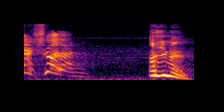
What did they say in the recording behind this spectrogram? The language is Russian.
Ilyen soran. Acı mı?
